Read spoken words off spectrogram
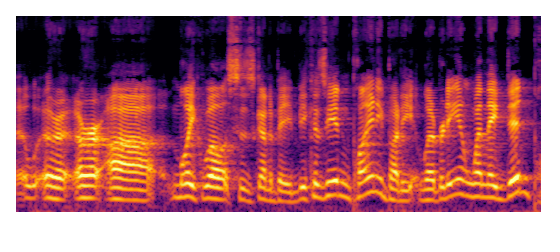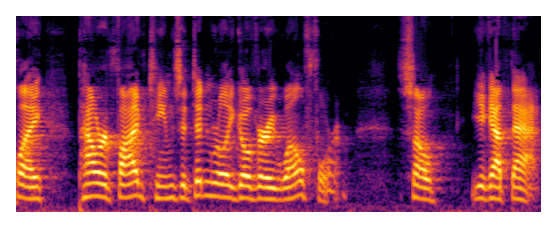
or, or uh, Malik Willis is going to be because he didn't play anybody at Liberty. And when they did play Power 5 teams, it didn't really go very well for him. So you got that.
